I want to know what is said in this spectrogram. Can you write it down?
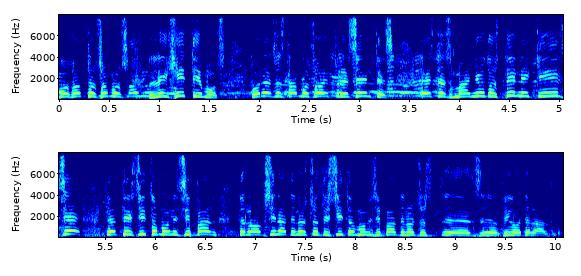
nosotros somos legítimos, por eso estamos hoy presentes. Estos mañudos tienen que irse del distrito municipal, de la oficina de nuestro distrito municipal de nuestros eh, del Alto.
